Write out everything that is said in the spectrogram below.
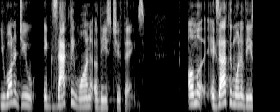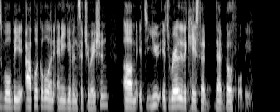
you want to do exactly one of these two things almost exactly one of these will be applicable in any given situation. Um, it's, it's rarely the case that, that both will be.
